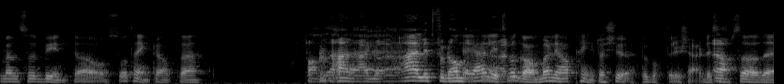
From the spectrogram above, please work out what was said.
Men så begynte jeg også å tenke at eh, Faen, det her er, jeg er litt for gammel. jeg er litt for gammel, jeg har penger til å kjøpe godteri sjøl, liksom. Ja. Så, det,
